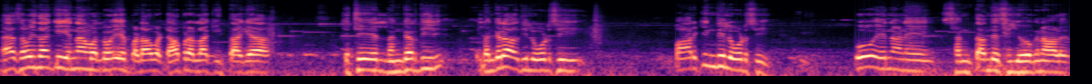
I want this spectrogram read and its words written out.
ਮੈਂ ਸਮਝਦਾ ਕਿ ਇਹਨਾਂ ਵੱਲੋਂ ਇਹ ਬੜਾ ਵੱਡਾ ਉਪਰਾਲਾ ਕੀਤਾ ਗਿਆ। ਜਿੱਥੇ ਲੰਗਰ ਦੀ, ਲੰਗਰ ਹਾਲ ਦੀ ਲੋੜ ਸੀ, ਪਾਰਕਿੰਗ ਦੀ ਲੋੜ ਸੀ, ਉਹ ਇਹਨਾਂ ਨੇ ਸੰਗਤਾਂ ਦੇ ਸਹਿਯੋਗ ਨਾਲ,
